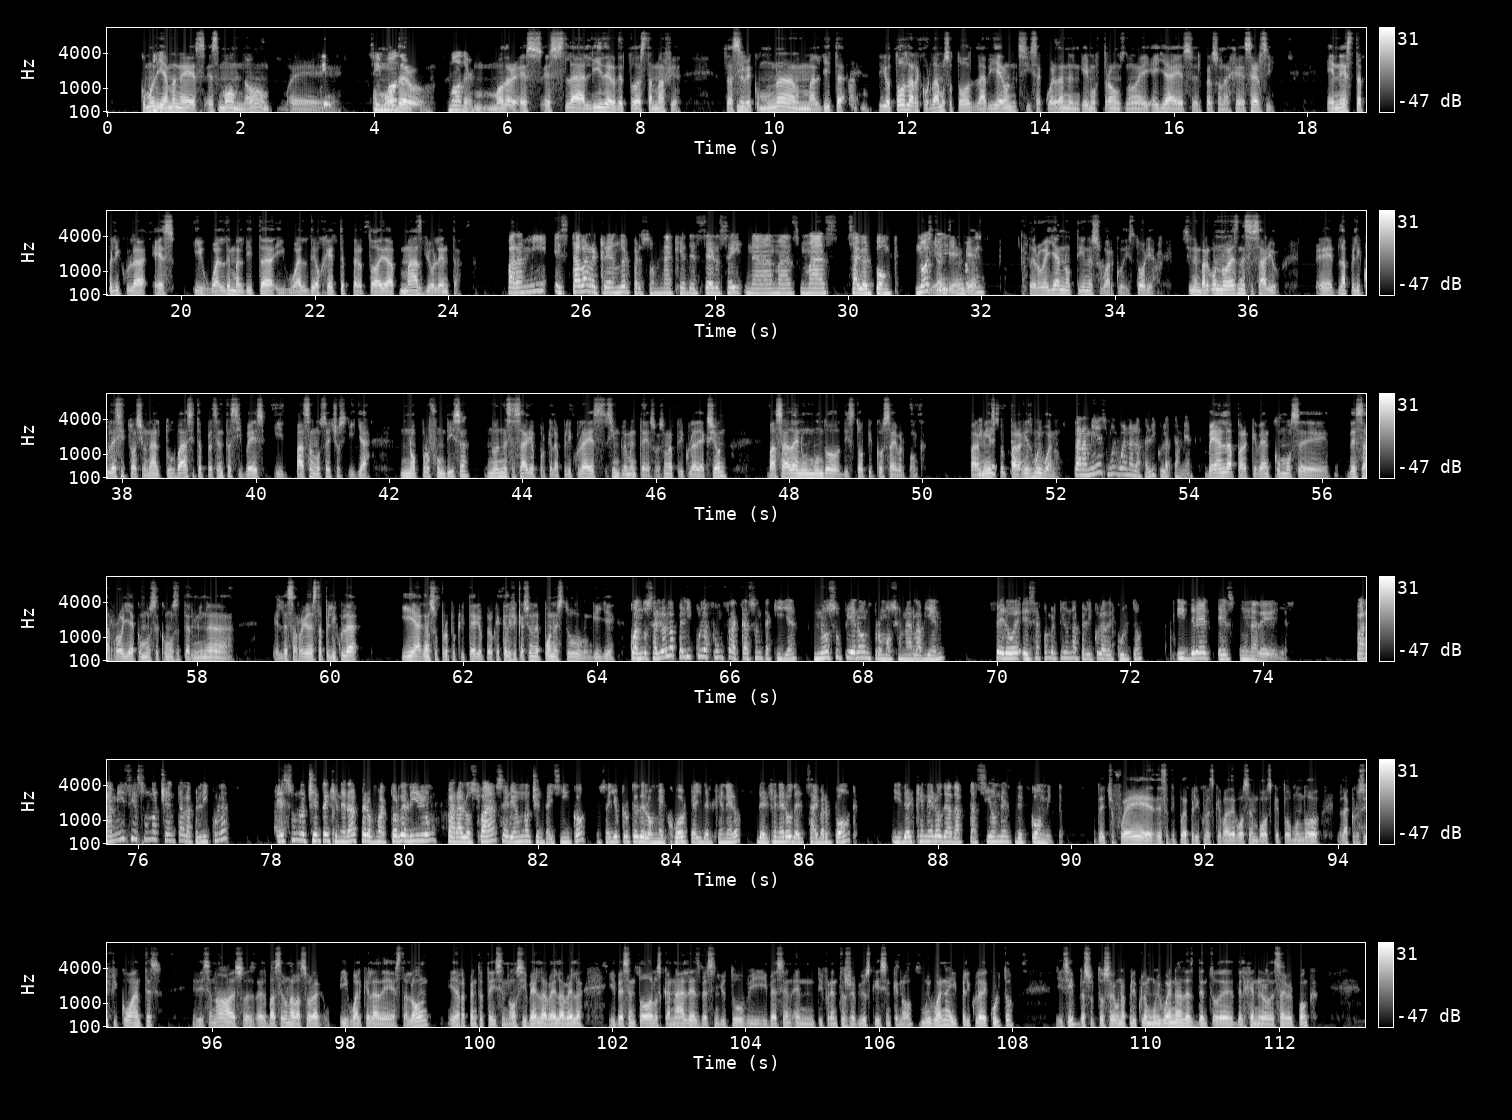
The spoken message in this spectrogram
¿Cómo le llaman? Es, es mom, ¿no? Eh, sí, mother. Mother. Mother es, es la líder de toda esta mafia. O sea, se ve como una maldita. Digo, todos la recordamos o todos la vieron, si se acuerdan en Game of Thrones, ¿no? E, ella es el personaje de Cersei. En esta película es igual de maldita, igual de ojete, pero todavía más violenta. Para mí estaba recreando el personaje de Cersei, nada más, más cyberpunk. No estoy bien, bien, bien. Pero ella no tiene su arco de historia. Sin embargo, no es necesario. Eh, la película es situacional. Tú vas y te presentas y ves y pasan los hechos y ya. No profundiza, no es necesario porque la película es simplemente eso. Es una película de acción basada en un mundo distópico cyberpunk. Para mí, es, para mí es muy bueno. Para mí es muy buena la película también. Véanla para que vean cómo se desarrolla, cómo se, cómo se termina el desarrollo de esta película y hagan su propio criterio. Pero ¿qué calificación le pones tú, Guille? Cuando salió la película fue un fracaso en taquilla, no supieron promocionarla bien, pero se ha convertido en una película de culto y Dredd es una de ellas. para mí sí es un 80 la película, es un 80 en general, pero Factor Delirium para los fans sería un 85. O sea, yo creo que es de lo mejor que hay del género, del género del cyberpunk y del género de adaptaciones de cómic. De hecho, fue de ese tipo de películas que va de voz en voz, que todo el mundo la crucificó antes y dice, no, eso va a ser una basura igual que la de Stallone. Y de repente te dicen, no, sí, vela, vela, vela. Y ves en todos los canales, ves en YouTube y, ves en, diferentes reviews que dicen que no, muy buena y película de culto. Y sí, resultó ser una película muy buena dentro del género de cyberpunk.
